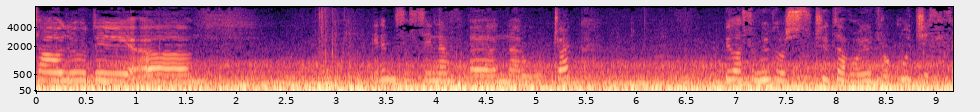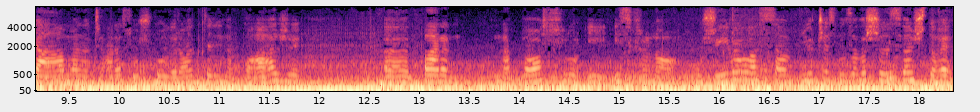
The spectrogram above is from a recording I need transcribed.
Ćao ljudi, uh, idem sa sinem uh, na ručak. Bila sam jutro čitavo jutro kući sama, znači Ara su u školi, roditelji na plaži, uh, Baran na poslu i iskreno uživala sam. Juče smo završili sve što je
